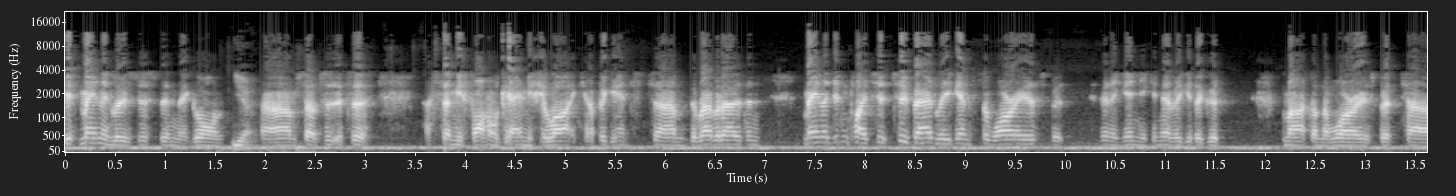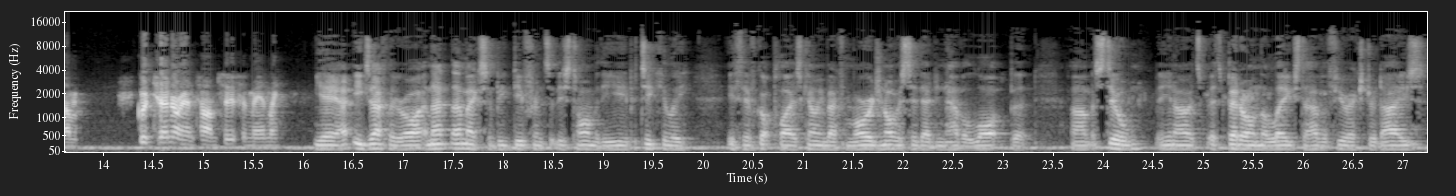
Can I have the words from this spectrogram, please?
If Manly lose this, then they're gone. Yeah. Um, so it's a, it's a, a semi-final game, if you like, up against um, the Rabbitohs. And Manly didn't play too, too badly against the Warriors, but then again, you can never get a good mark on the Warriors. But um, good turnaround time too for Manly. Yeah, exactly right, and that, that makes a big difference at this time of the year, particularly if they've got players coming back from Origin. Obviously, they didn't have a lot, but um, it's still, you know, it's, it's better on the leagues to have a few extra days.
